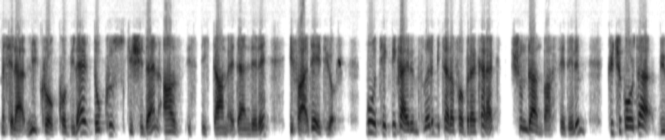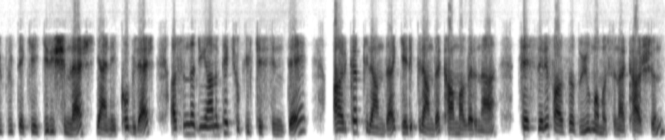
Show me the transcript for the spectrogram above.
Mesela mikro kobiler 9 kişiden az istihdam edenleri ifade ediyor. Bu teknik ayrıntıları bir tarafa bırakarak şundan bahsedelim. Küçük orta büyüklükteki girişimler yani COBİ'ler aslında dünyanın pek çok ülkesinde arka planda, geri planda kalmalarına, sesleri fazla duyulmamasına karşın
